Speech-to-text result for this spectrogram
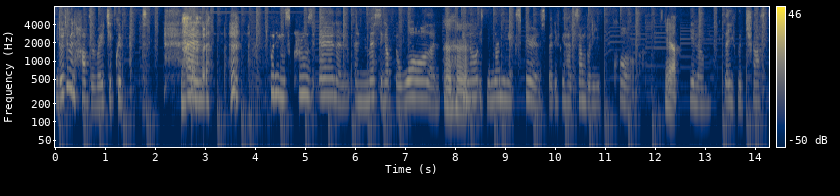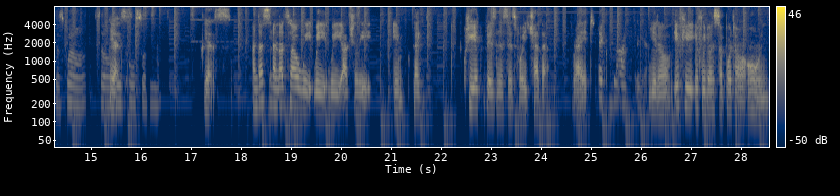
You don't even have the right equipment. and putting screws in and, and messing up the wall and Mhm. you know it's a learning experience but if you had somebody you could call yeah. you know that you could trust as well so Yes. there's also that Yes, and that's Yeah. and that's how we we we actually like create businesses for each other, right? exactly yeah You know, if you if we don't support our own,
